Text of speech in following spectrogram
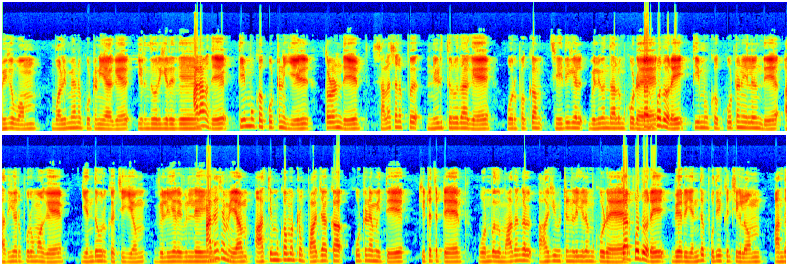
மிகவும் வலிமையான கூட்டணியாக இருந்து வருகிறது. அதாவது திமுக கூட்டணியில் தொடர்ந்து சலசலப்பு நீடித்து வருவதாக ஒரு பக்கம் செய்திகள் வெளிவந்தாலும் கூட தற்போது வரை திமுக கூட்டணியிலிருந்து அதிகாரப்பூர்வமாக எந்த ஒரு கட்சியும் வெளியேறவில்லை. அதே சமயம் அதிமுக மற்றும் பாஜக கூட்டணி அமைத்து கிட்டத்தட்ட ஒன்பது மாதங்கள் ஆகிவிட்ட நிலையிலும் கூட தற்போது வரை வேறு எந்த புதிய கட்சிகளும் அந்த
